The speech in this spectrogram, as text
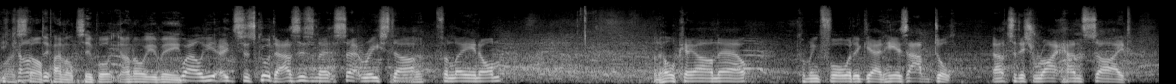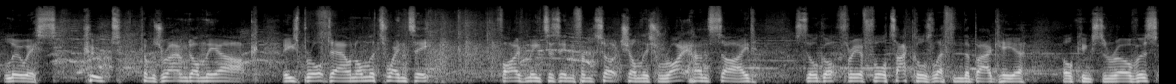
You Well, it's can't not a penalty, but I know what you mean. well, it's as good as, isn't it? Set restart for laying on. And Hull KR now coming forward again. Here's Abdull out to this right hand side. Lewis, Coote comes round on the arc. He's brought down on the 20. Five metres in from touch on this right hand side. Still got three or four tackles left in the bag here. Hull Kingston Rovers.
